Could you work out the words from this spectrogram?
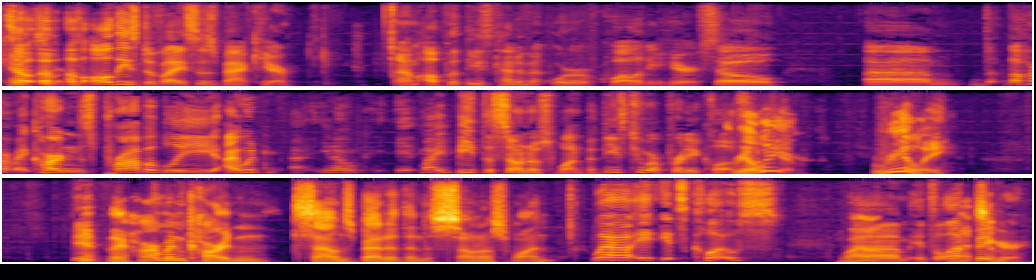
So, of, of, all these devices back here, um, I'll put these kind of in order of quality here. So, um, the, the Harman Kardon's probably, I would, you know, it might beat the Sonos one, but these two are pretty close. Really? Really? Yeah. The Harman Kardon sounds better than the Sonos one? Well, it, it's close. Wow. Um, it's a lot That's bigger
